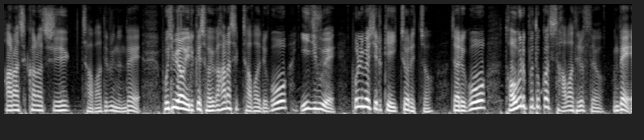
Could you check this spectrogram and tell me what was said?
하나씩 하나씩 잡아드리고 있는데 보시면 이렇게 저희가 하나씩 잡아드리고 2주 후에 폴리메시 이렇게 익절했죠. 자 그리고 더 그래프 똑같이 잡아드렸어요. 근데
